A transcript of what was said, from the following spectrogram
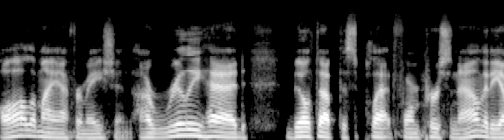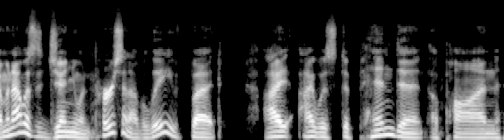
all of my affirmation. I really had built up this platform personality. I mean, I was a genuine person, I believe, but I I was dependent upon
